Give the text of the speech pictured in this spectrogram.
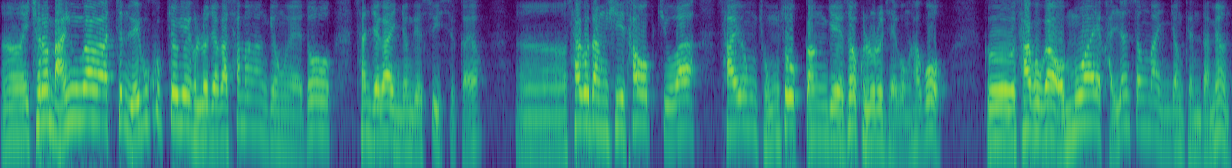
어, 이처럼 망인과 같은 외국 국적의 근로자가 사망한 경우에도 산재가 인정될 수 있을까요? 어, 사고 당시 사업주와 사용 종속 관계에서 근로를 제공하고 그 사고가 업무와의 관련성만 인정된다면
